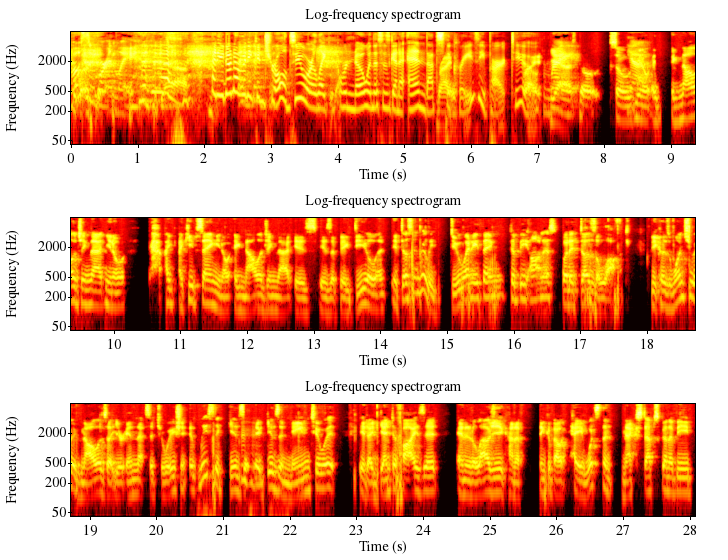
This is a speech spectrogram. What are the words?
most importantly yeah. and you don't have any control too or like or know when this is going to end that's right. the crazy part too right. right. yeah so so yeah. you know acknowledging that you know I, I, keep saying, you know, acknowledging that is is a big deal, and it doesn't really do anything, to be honest, but it does a lot because once you acknowledge that you're in that situation, at least it gives mm-hmm. it, it gives a name to it, it identifies it, and it allows you to kind of think about, hey, what's the next steps going to be?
